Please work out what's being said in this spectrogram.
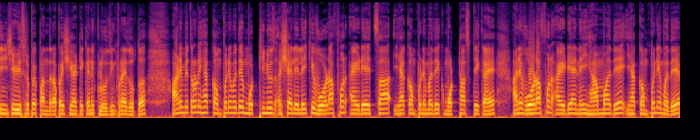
तीनशे वीस रुपये पंधरा पैसे ह्या ठिकाणी क्लोजिंग प्राईस होतं. आणि मित्रांनो ह्या कंपनीमध्ये मोठी न्यूज अशी आलेली आहे की वोडाफोन आयडियाचा ह्या कंपनीमध्ये एक मोठा स्टेक आहे. आणि वोडाफोन आयडियाने ह्यामध्ये ह्या कंपनीमध्ये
